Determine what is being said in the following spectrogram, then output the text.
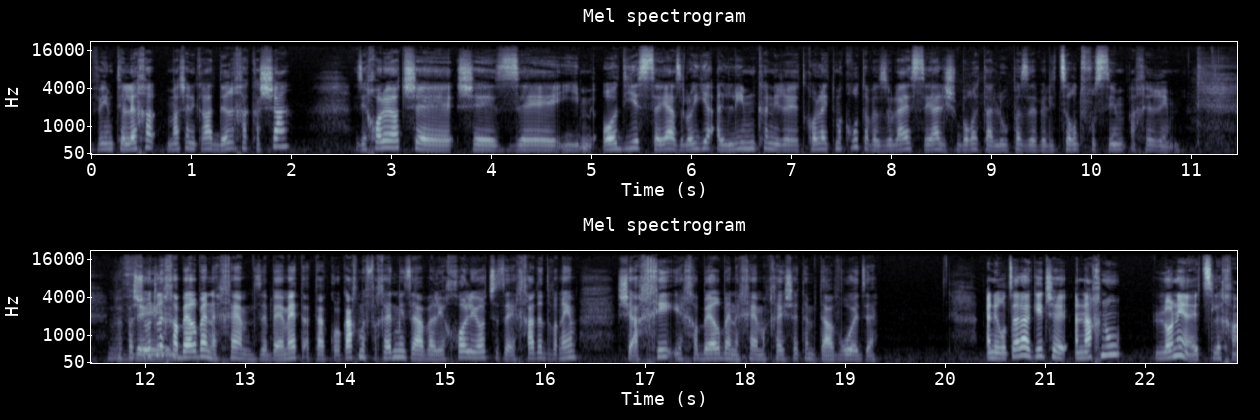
ואם תלך, מה שנקרא, הדרך הקשה, אז יכול להיות ש, שזה מאוד יסייע, זה לא יעלים כנראה את כל ההתמכרות, אבל זה אולי יסייע לשבור את הלופ הזה וליצור דפוסים אחרים. ופשוט ו- לחבר ביניכם, זה באמת, אתה כל כך מפחד מזה, אבל יכול להיות שזה אחד הדברים שהכי יחבר ביניכם אחרי שאתם תעברו את זה. אני רוצה להגיד שאנחנו לא נייעץ לך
